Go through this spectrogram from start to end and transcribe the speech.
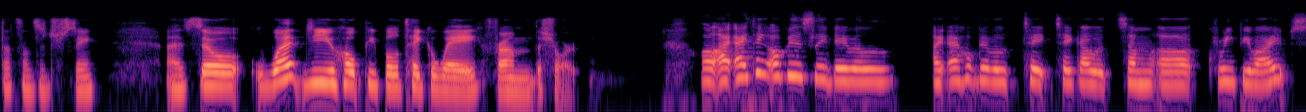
that sounds interesting. Uh, so what do you hope people take away from the short? Well I, I think obviously they will I, I hope they will take take out some uh creepy vibes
